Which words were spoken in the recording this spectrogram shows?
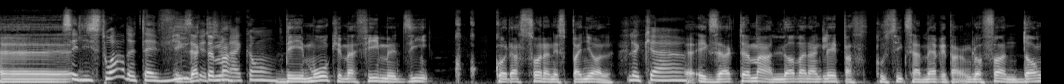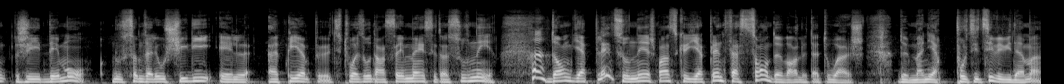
Euh, C'est l'histoire de ta vie exactement. que tu racontes. des mots que ma fille me dit co- corazon en espagnol. Le cœur. Euh, exactement. Love en anglais parce qu'aussi que sa mère est anglophone. Donc, j'ai des mots. Nous sommes allés au Chili et elle a pris un petit oiseau dans ses mains. C'est un souvenir. Donc, il y a plein de souvenirs. Je pense qu'il y a plein de façons de voir le tatouage. De manière positive, évidemment.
